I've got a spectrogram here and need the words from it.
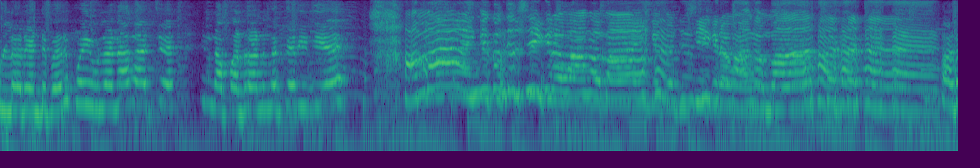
உள்ள ரெண்டு பேரும் போய் இவ்வளவு நேரம் ஆச்சு. என்ன பண்றானுங்க தெரியலையே அம்மா இங்க கொஞ்சம் சீக்கிரம் வாங்கம்மா. இங்க கொஞ்சம் சீக்கிரம் வாங்கம்மா. அட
